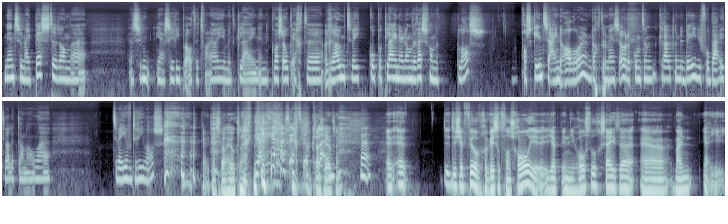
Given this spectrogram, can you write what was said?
mensen mij pesten, dan. eh, en ze, ja, ze riepen altijd van, ah, je bent klein. En ik was ook echt eh, ruim twee koppen kleiner dan de rest van de klas. Als kind zijnde al hoor. En dachten mensen, oh, er komt een kruipende baby voorbij. Terwijl ik dan al eh, twee of drie was. Kijk, dat is wel heel klein. ja, ja, het is echt heel Dat is klein. heel klein. Ja. En, d- dus je hebt veel gewisseld van school. Je, je hebt in die rolstoel gezeten. eh, maar ja, je,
